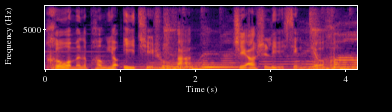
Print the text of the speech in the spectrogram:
和我们的朋友一起出发，只要是旅行就。好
